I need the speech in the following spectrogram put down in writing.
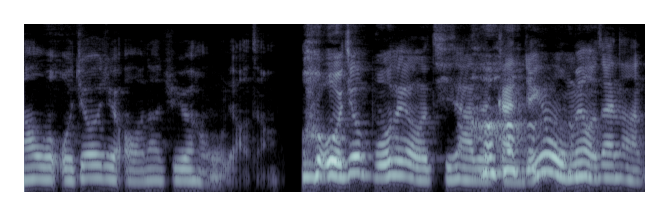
然后我我就会觉得哦，那剧很无聊，这样我 我就不会有其他的感觉，因为我没有在那里，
